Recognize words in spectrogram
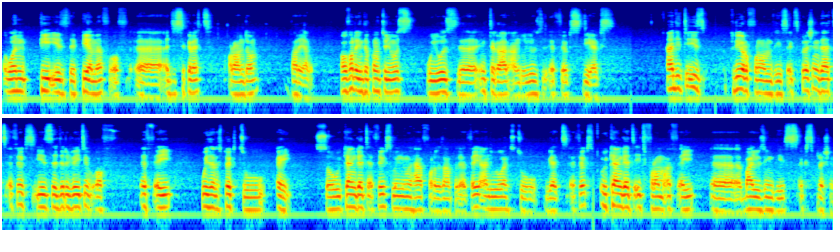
when p is the pmf of uh, a discrete random variable. However in the continuous we use the integral and we use fx dx and it is clear from this expression that fx is the derivative of fa with respect to a so we can get fx when we have for example fa and we want to get fx we can get it from fa uh, by using this expression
